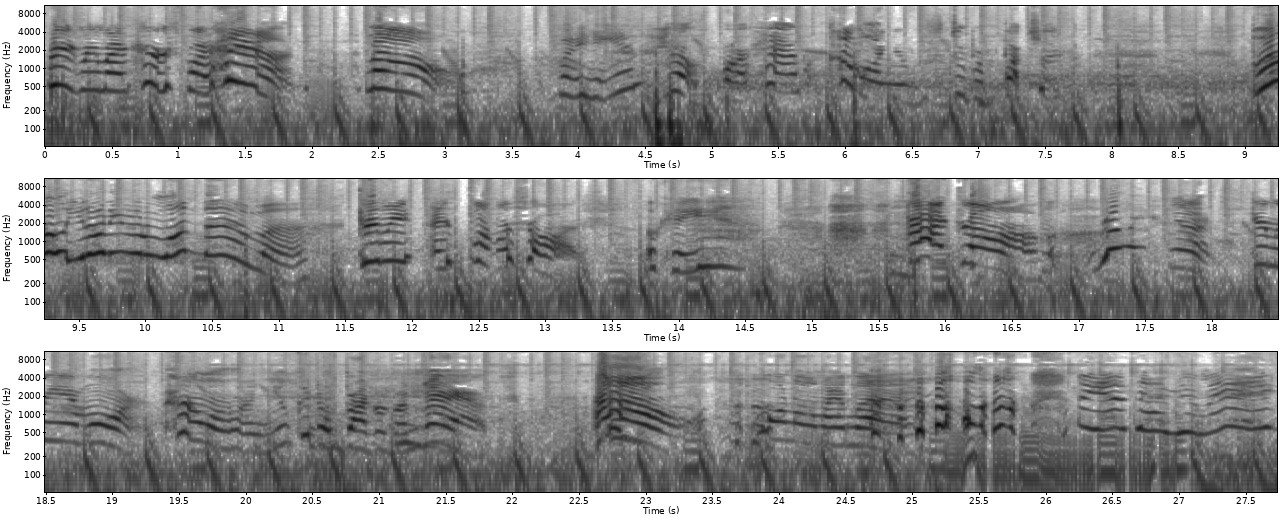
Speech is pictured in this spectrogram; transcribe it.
Feed me my curse by hand! Now! By hand? Yes, by hand! Come on, you stupid butt cheek! Well, you don't even want them. Give me a foot massage! Okay. Bad job! Really? Yeah, give me more. Come on, you can do better than that. Ow! One on my leg. I have to have your leg.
